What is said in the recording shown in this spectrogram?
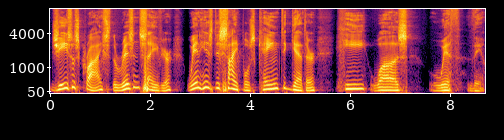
Jesus Christ, the risen Savior, when his disciples came together, he was with them.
